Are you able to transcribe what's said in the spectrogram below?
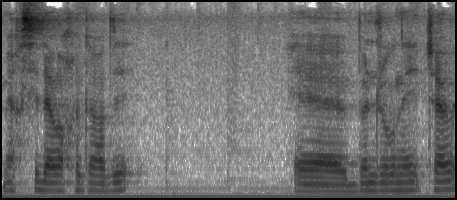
Merci d'avoir regardé. Et euh, bonne journée, ciao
